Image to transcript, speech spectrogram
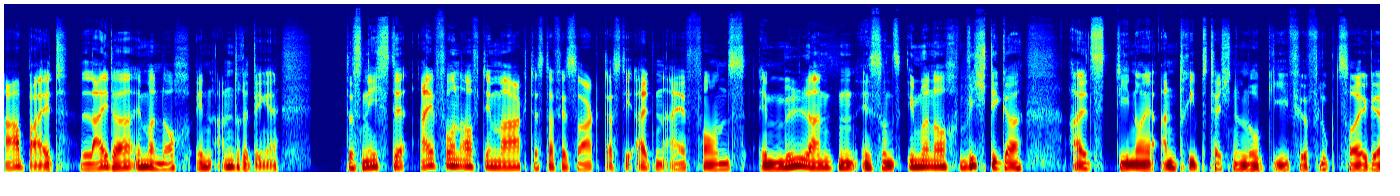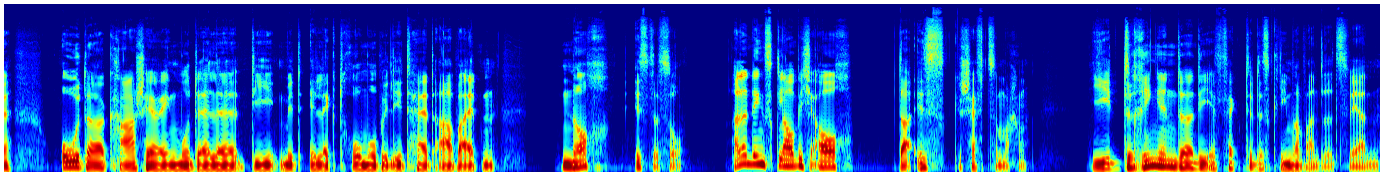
Arbeit leider immer noch in andere Dinge. Das nächste iPhone auf dem Markt, das dafür sorgt, dass die alten iPhones im Müll landen, ist uns immer noch wichtiger als die neue Antriebstechnologie für Flugzeuge oder Carsharing-Modelle, die mit Elektromobilität arbeiten. Noch ist es so. Allerdings glaube ich auch, da ist Geschäft zu machen je dringender die Effekte des Klimawandels werden,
